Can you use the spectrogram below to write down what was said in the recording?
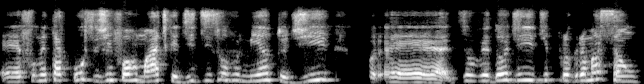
é, fomentar cursos de informática, de desenvolvimento de é, desenvolvedor de, de programação.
